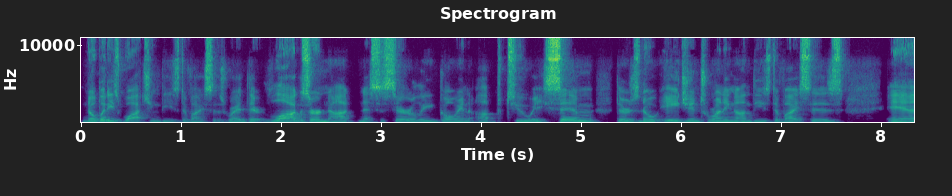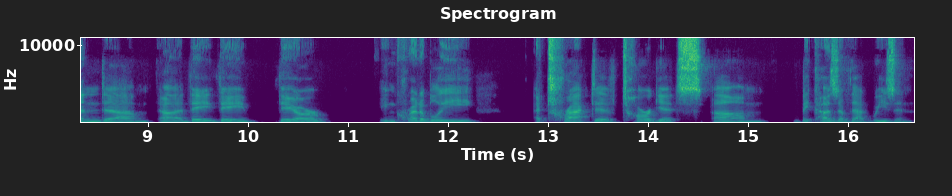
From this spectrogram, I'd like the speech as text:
nobody's watching these devices, right? Their logs are not necessarily going up to a SIEM. There's no agent running on these devices, and um, uh, they they they are incredibly attractive targets um, because of that reason.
